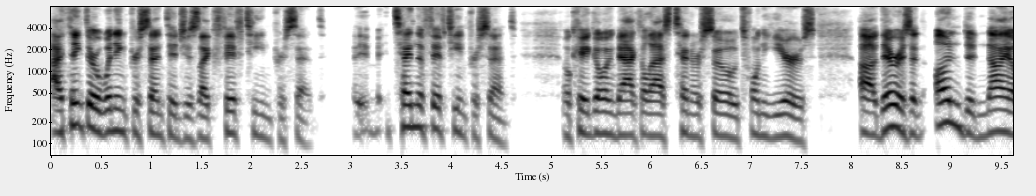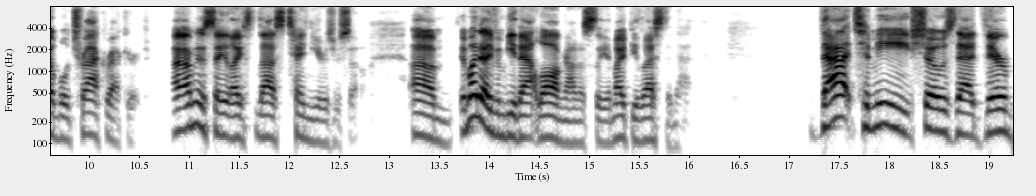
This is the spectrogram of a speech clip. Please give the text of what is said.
I think their winning percentage is like 15%, eh, 10 to 15%. Okay, going back the last 10 or so, 20 years, uh, there is an undeniable track record. I'm going to say like last 10 years or so. Um, it might not even be that long, honestly. It might be less than that that to me shows that they're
